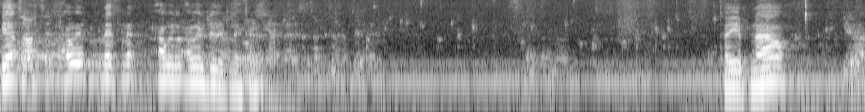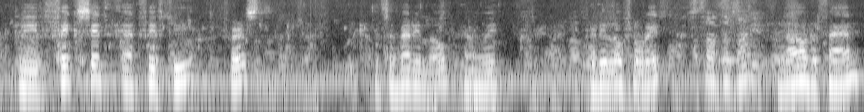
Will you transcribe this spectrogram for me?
Yeah, I will, let, let- I will, I will do it later. طيب now we fix it at 50 first. It's a very low anyway, very low flow rate. Start the fan. Now the fan.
